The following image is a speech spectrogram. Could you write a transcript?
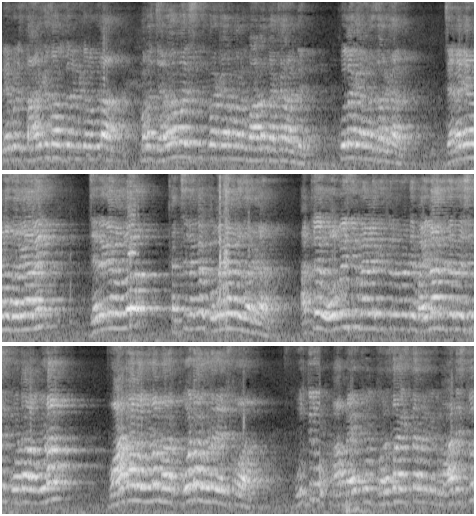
రేపటి స్థానిక సంస్థల ఎన్నికలు కూడా మన జన పరిస్థితి ప్రకారం మన బాట దక్కాలంటే కులగణన జరగాలి. జనగణన జరగాలి. జనగణనలో ఖచ్చితంగా కులగణన జరగాలి. అట్లే ఓబీసీ మహిళలకు ఇస్తున్నటువంటి మహిళా రిజర్వేషన్ కోటాలు కూడా వాటాలు కూడా మన కోటా కూడా తెలుసుకోవాలి పూర్తిలో ఆ ప్రయత్నం కొనసాగిస్తారని మీకు మాటిస్తూ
